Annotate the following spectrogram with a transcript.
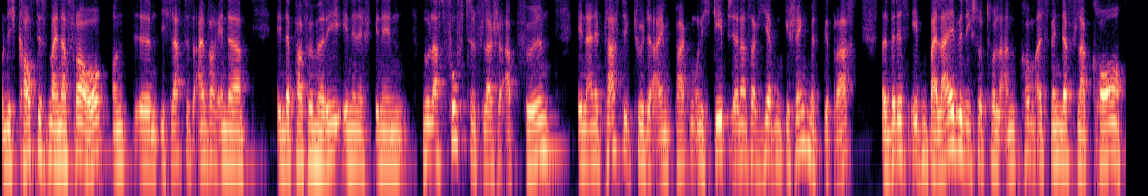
und ich kaufe das meiner Frau und äh, ich lasse das einfach in der, in der Parfümerie in den, in den 0815 Flasche abfüllen, in eine Plastiktüte einpacken und ich gebe es ihr dann sage ich, habe ein Geschenk mitgebracht, dann wird es eben beileibe nicht so toll ankommen, als wenn der Flakon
